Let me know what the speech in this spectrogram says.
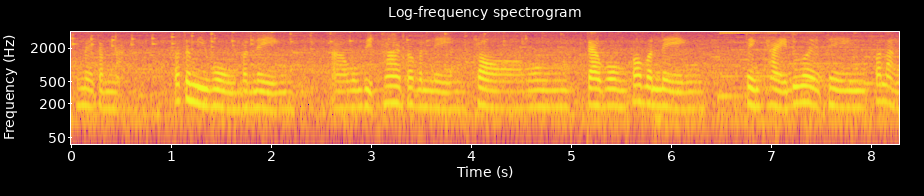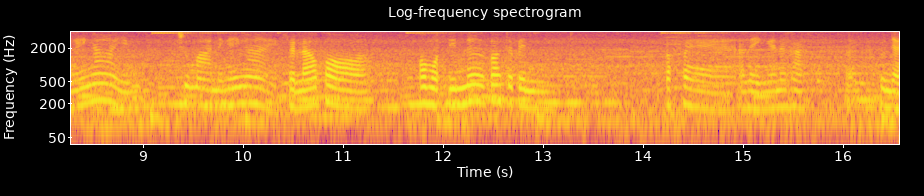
ข้างในตำหนัก ก็จะมีวงบรรเลงวงบิดพาดก็บรรเลงคลอวงแต่วงก็บรรเลงเพลงไทยด้วยเพลงฝรั่งง่ายๆชูมานยง่าย ๆ เสร็จแล้วพอพอหมดดินเนอร์ก็จะเป็น กาแฟอะไรเงี้ยนะคะส่วนใหญ่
